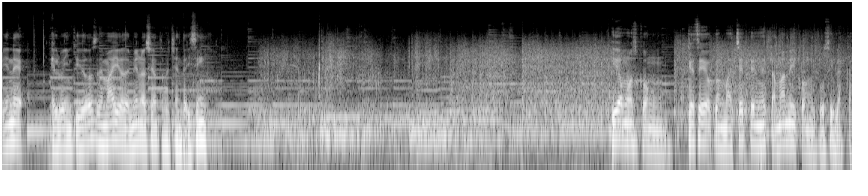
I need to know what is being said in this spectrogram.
Viene el 22 de mayo de 1985. Íbamos con, qué sé yo, con machete en esta mano y con el fusil acá.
